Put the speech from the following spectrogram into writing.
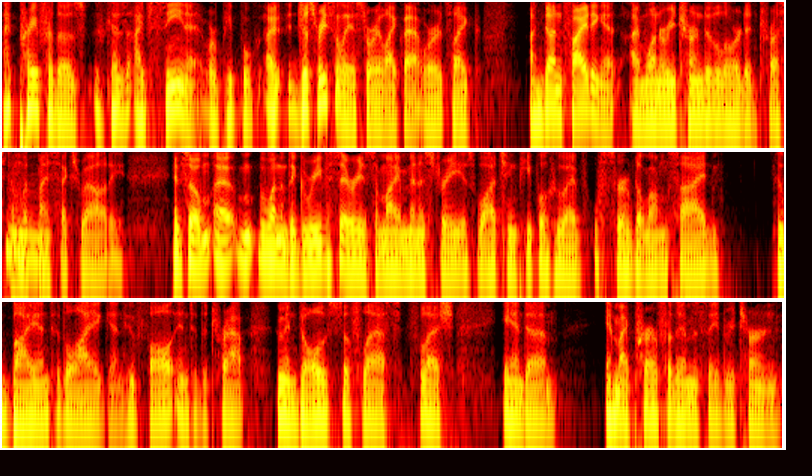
I pray for those because I've seen it where people, I, just recently a story like that where it's like, I'm done fighting it. I want to return to the Lord and trust Him mm. with my sexuality. And so, uh, one of the grievous areas of my ministry is watching people who I've served alongside who buy into the lie again, who fall into the trap, who indulge the flesh. Flesh, and um, and my prayer for them is they'd return.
